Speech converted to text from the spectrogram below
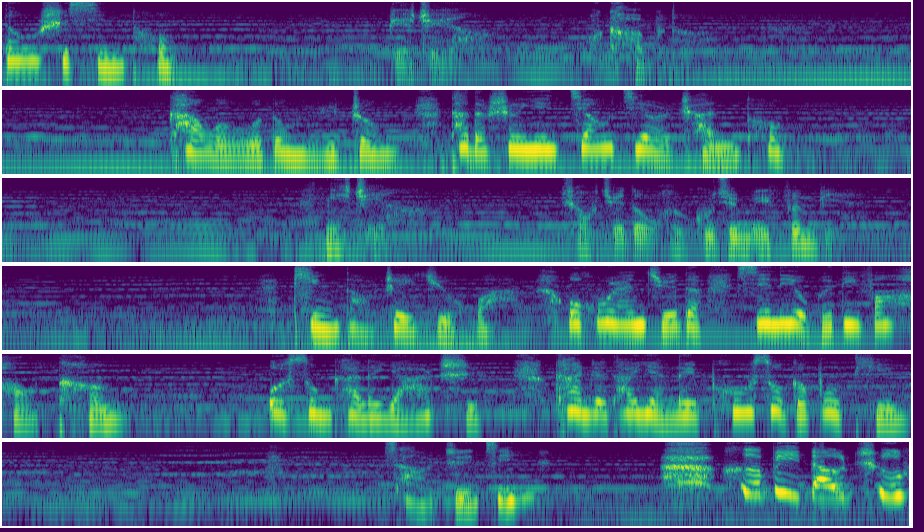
都是心痛。别这样，我看不得。看我无动于衷，他的声音焦急而沉痛。你这样，让我觉得我和顾军没分别。听到这句话，我忽然觉得心里有个地方好疼。我松开了牙齿，看着他眼泪扑簌个不停。早知今日，何必当初？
